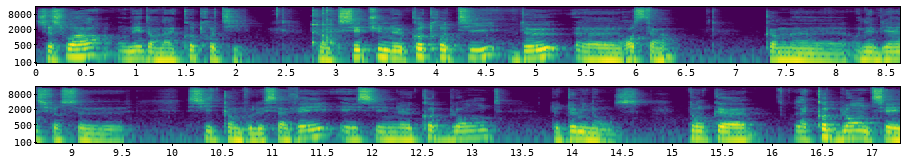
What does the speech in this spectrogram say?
ce soir, on est dans la côte rôtie. Donc, c'est une côte rôtie de euh, Rostin, comme on est bien sur ce site, comme vous le savez, et c'est une côte blonde de 2011. Donc, la côte blonde, c'est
